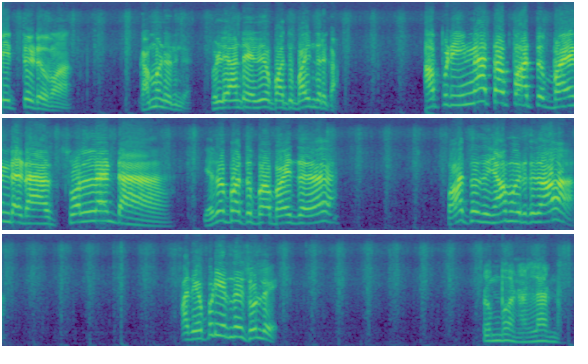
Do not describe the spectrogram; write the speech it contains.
வித்துடுவான். கம்மன் இருங்க. பிள்ளையாண்ட எதையோ பார்த்து பயந்துருக்கான். அப்படி என்னத்த பார்த்து பயந்தடா? சொல்லண்டா. எதை பார்த்துப்பா பயந்த? பார்த்தது ஞாபகம் இருக்குதா? அது எப்படி இருந்தது சொல்லு. ரொம்ப நல்லா இருந்துச்சு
